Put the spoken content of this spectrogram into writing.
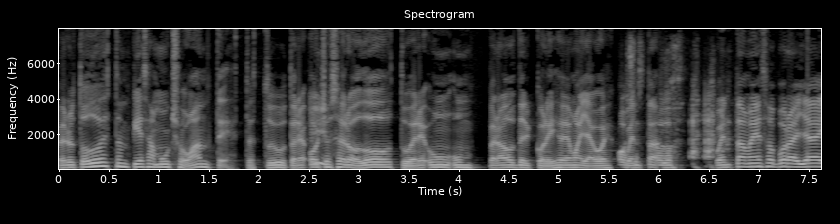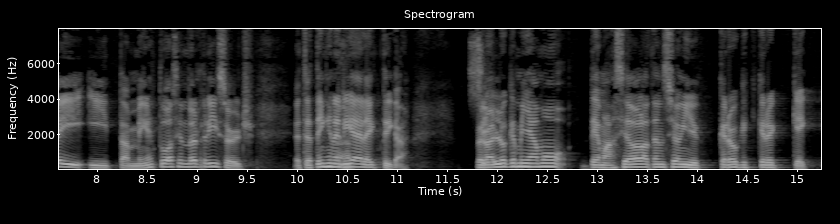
Pero todo esto empieza mucho antes. Tú, tú eres 802, tú eres un, un proud del colegio de Mayagüez. cuéntame eso por allá y, y también estuve haciendo el research. Esta es ingeniería eléctrica. Pero algo que me llamó demasiado la atención y creo que, creo que,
